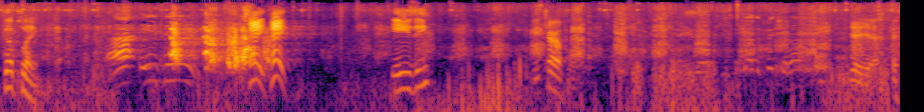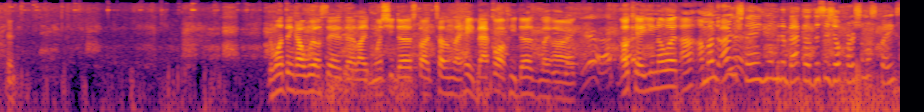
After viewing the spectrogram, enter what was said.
It's a good play. Ah, easy. Hey, hey. Easy. Be careful. You go. You got picture, huh? Yeah, yeah. the one thing I will say is that like when she does start telling like, hey, back off, he does like, all right. Yeah. Okay, you know what? I, I'm under, I understand. You want me to back up? This is your personal space.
